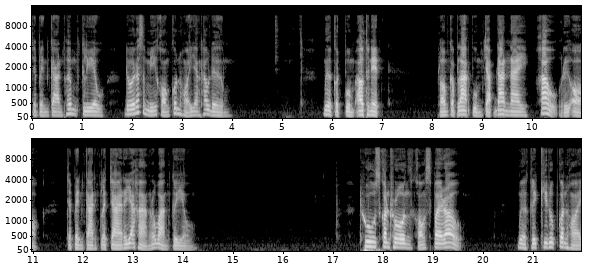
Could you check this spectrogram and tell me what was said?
จะเป็นการเพิ่มเกลียว โดยรัศมีของก้นหอยยังเท่าเดิม เมื่อกดปุ่ม Alternate พร้อมกับลากปุ่มจับด้านในเข้าหรือออก จะเป็นการกระจายระยะห่างระหว่างเกลียว Tools Control ของ Spiral เมื่อคลิกที่รูปก้นหอย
